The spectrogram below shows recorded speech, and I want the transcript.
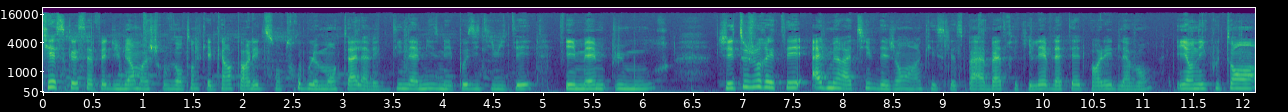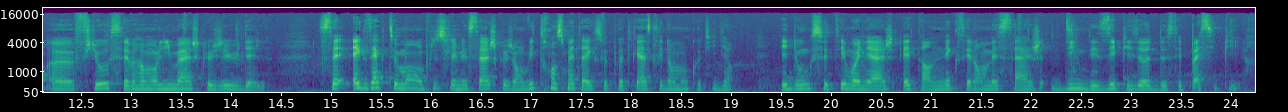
Qu'est-ce que ça fait du bien, moi je trouve, d'entendre quelqu'un parler de son trouble mental avec dynamisme et positivité et même humour. J'ai toujours été admirative des gens hein, qui se laissent pas abattre et qui lèvent la tête pour aller de l'avant. Et en écoutant euh, Fio, c'est vraiment l'image que j'ai eue d'elle. C'est exactement en plus les messages que j'ai envie de transmettre avec ce podcast et dans mon quotidien. Et donc ce témoignage est un excellent message digne des épisodes de C'est pas si pire.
